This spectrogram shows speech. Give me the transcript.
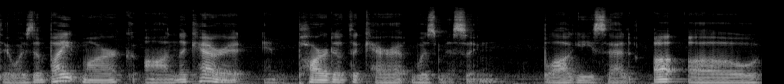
there was a bite mark on the carrot and part of the carrot was missing. Bloggy said, Uh oh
